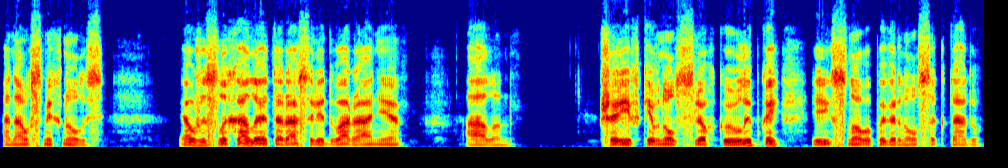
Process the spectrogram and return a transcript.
Она усмехнулась. Я уже слыхала это раз или два ранее. Аллан. Шериф кивнул с легкой улыбкой и снова повернулся к Таду.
